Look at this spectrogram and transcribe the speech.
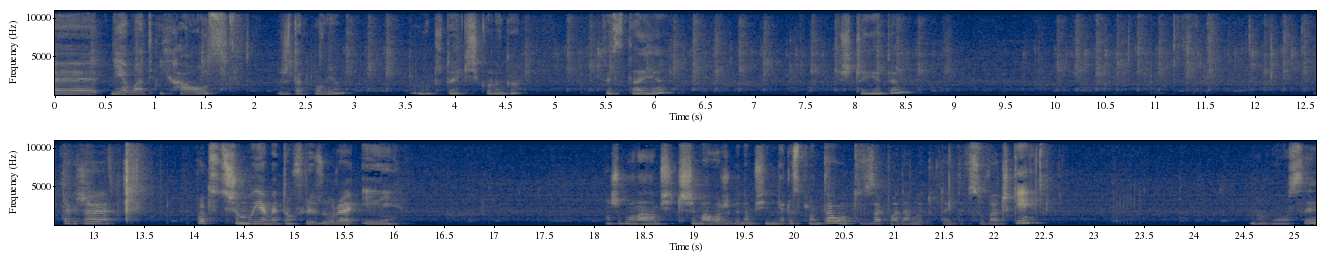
e, nieład i chaos, że tak powiem. No tutaj jakiś kolega wystaje. Jeszcze jeden. Także podtrzymujemy tą fryzurę i żeby ona nam się trzymała, żeby nam się nie rozplątało, to zakładamy tutaj te wsuweczki na włosy.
